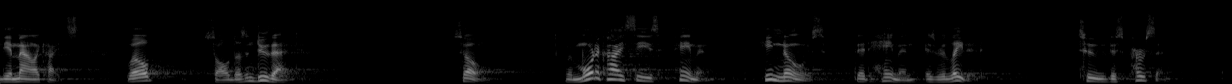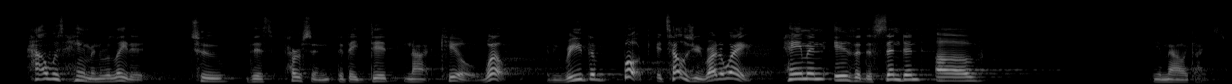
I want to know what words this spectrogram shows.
the Amalekites. Well, Saul doesn't do that. So, when Mordecai sees Haman, he knows that Haman is related to this person. How is Haman related to this person that they did not kill? Well, if you read the book, it tells you right away Haman is a descendant of the Amalekites.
